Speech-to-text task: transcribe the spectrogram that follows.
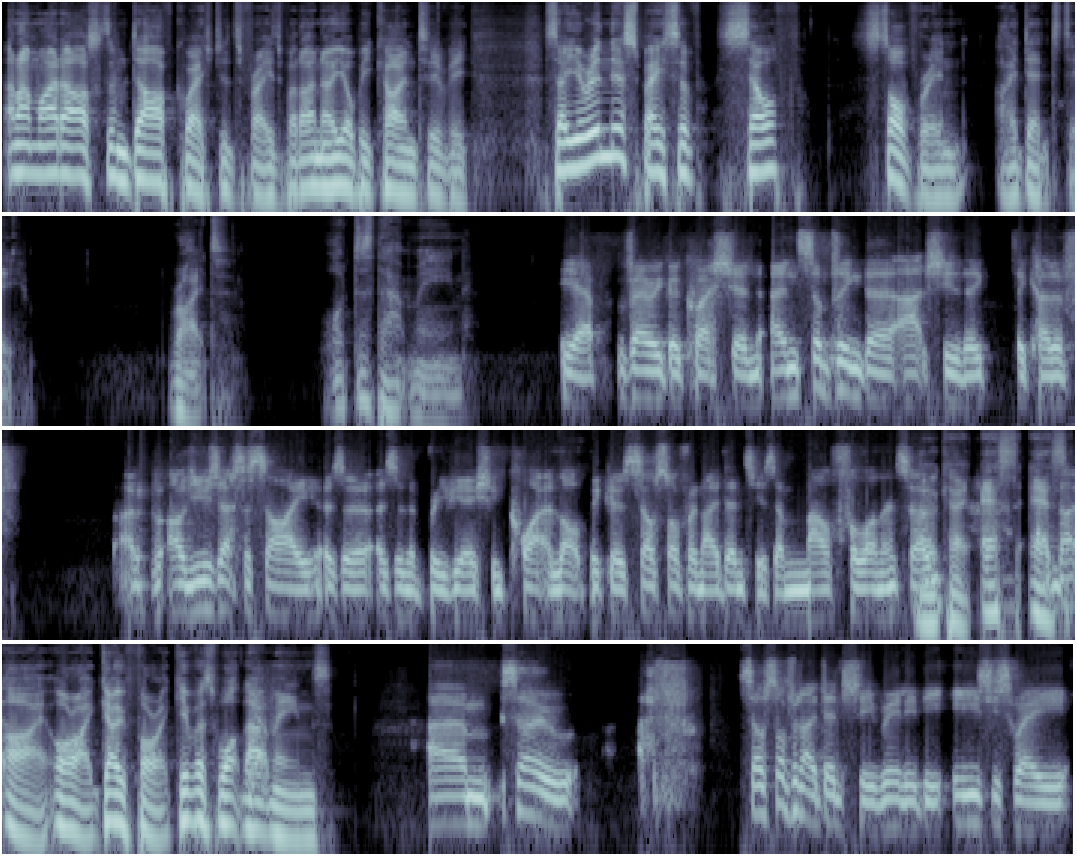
And I might ask some daft questions, Fraser, but I know you'll be kind to me. So you're in this space of self sovereign identity. Right. What does that mean? Yeah, very good question, and something that actually the the kind of I'll use SSI as a as an abbreviation quite a lot because self sovereign identity is a mouthful on its own. Okay, SSI. That, All right, go for it. Give us what that yeah. means. Um, so, self sovereign identity, really, the easiest way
